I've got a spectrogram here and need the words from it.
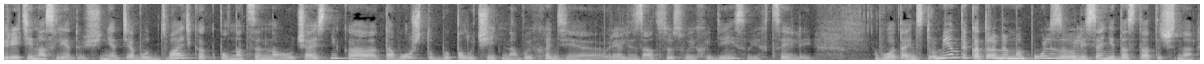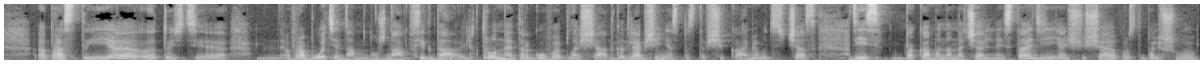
перейти на следующий. Нет, тебя будут звать как полноценного участника того, чтобы получить на выходе реализацию своих идей, своих целей. Вот. А инструменты, которыми мы пользовались, они достаточно э, простые. Э, то есть э, в работе нам нужна всегда электронная торговая площадка для общения с поставщиками. Вот сейчас здесь, пока мы на начальной стадии, я ощущаю просто большую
